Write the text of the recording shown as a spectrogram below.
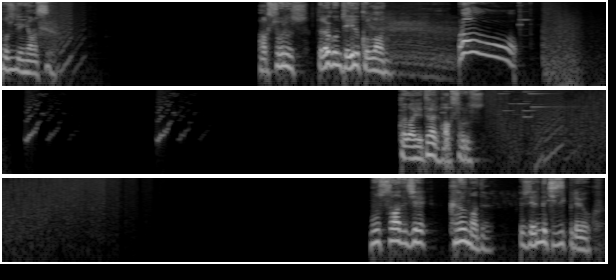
Buz dünyası. Axorus, Dragon Tail kullan. Bu kadar yeter Axorus. Bu sadece kırılmadı. Üzerinde çizik bile yok.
